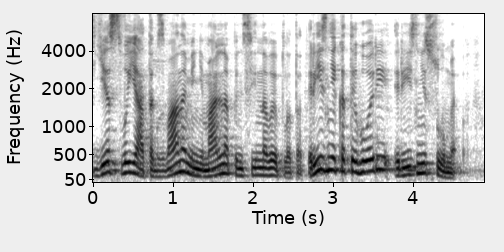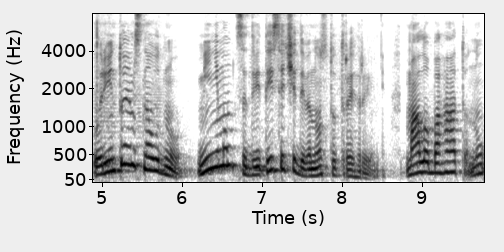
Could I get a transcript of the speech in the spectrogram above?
є своя так звана мінімальна пенсійна виплата. Різні категорії, різні суми. Орієнтуємось на одну. Мінімум це 2093 гривні. Мало багато, ну.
